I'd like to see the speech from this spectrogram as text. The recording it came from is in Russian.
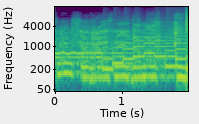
проснемся в разных домах и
